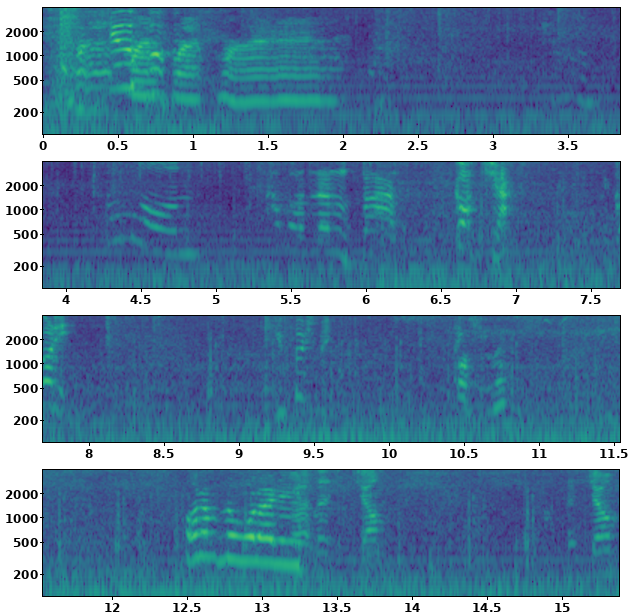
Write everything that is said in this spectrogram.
No! Come on, come on, come on, little bastard! Gotcha! I got it. Did you push me? Possibly. I don't know what I need. Right, let's jump. Let's jump.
